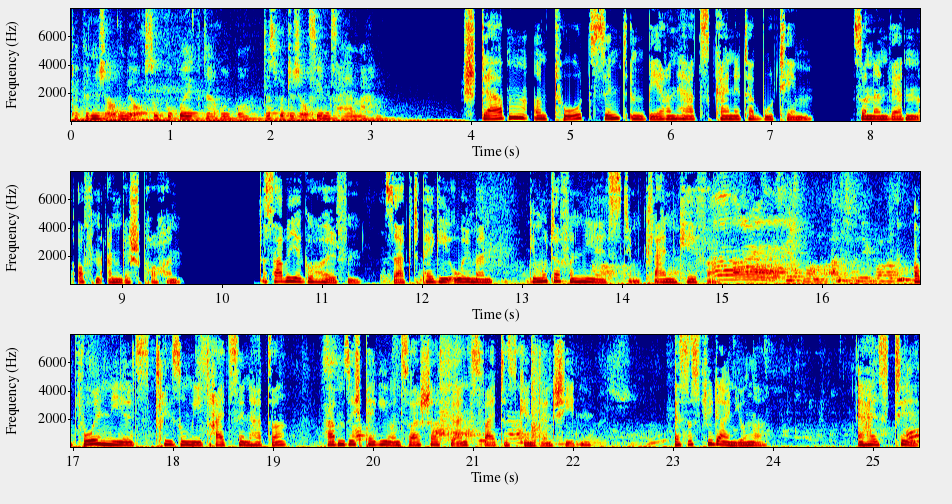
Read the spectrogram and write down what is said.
Da bin ich irgendwie auch so beruhigt darüber. Das würde ich auf jeden Fall machen. Sterben und Tod sind im Bärenherz keine Tabuthemen, sondern werden offen angesprochen. Das habe ihr geholfen, sagt Peggy Uhlmann, die Mutter von Nils, dem kleinen Käfer. Obwohl Nils Trisomie 13 hatte, haben sich Peggy und Sascha für ein zweites Kind entschieden. Es ist wieder ein Junge. Er heißt Till.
